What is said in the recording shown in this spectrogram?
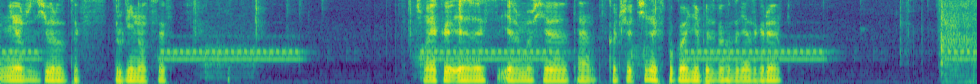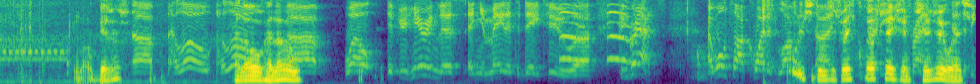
nie narzuca ci od razu tak z drugiej nocy. Czy jako, jeżeli, jeżeli może się ten, skończyć odcinek spokojnie, bez wychodzenia z gry. No, odbierzesz? Uh, hello, hello. Uh, uh, this się and his Congratulations, przeżyłeś.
